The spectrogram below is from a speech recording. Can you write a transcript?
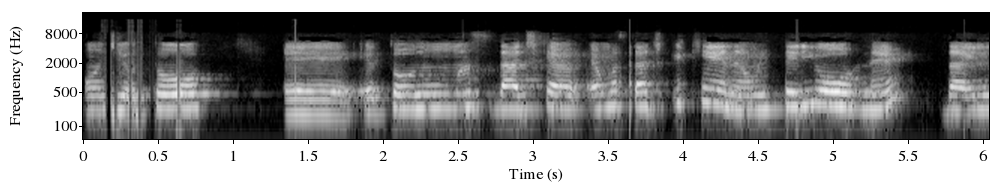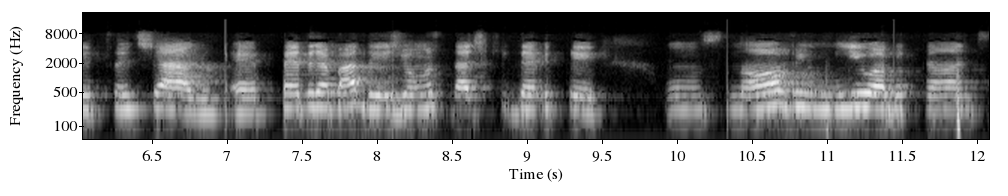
onde eu tô, é, eu estou numa cidade que é, é, uma cidade pequena, é um interior, né? Da Ilha de Santiago, é Pedra Badejo, é uma cidade que deve ter uns 9 mil habitantes,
